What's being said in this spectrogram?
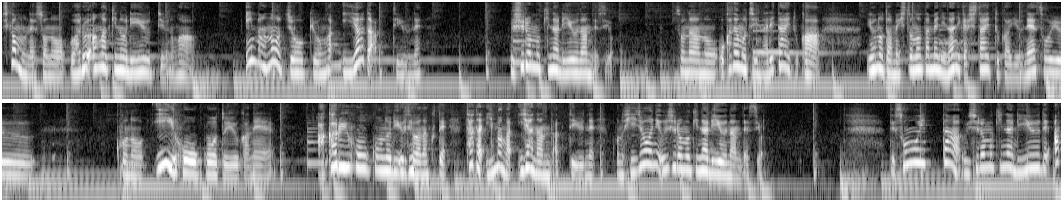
しかもねその悪あがきの理由っていうのが今の状況が嫌だっていうね後ろ向きな理由なんですよ。そんなあのお金持ちになりたいとか世のため人のために何かしたいとかいうねそういうこのいい方向というかね明るい方向の理由ではなくてただ今が嫌なんだっていうねこの非常に後ろ向きな理由なんですよ。でそういった後ろ向きな理由であっ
